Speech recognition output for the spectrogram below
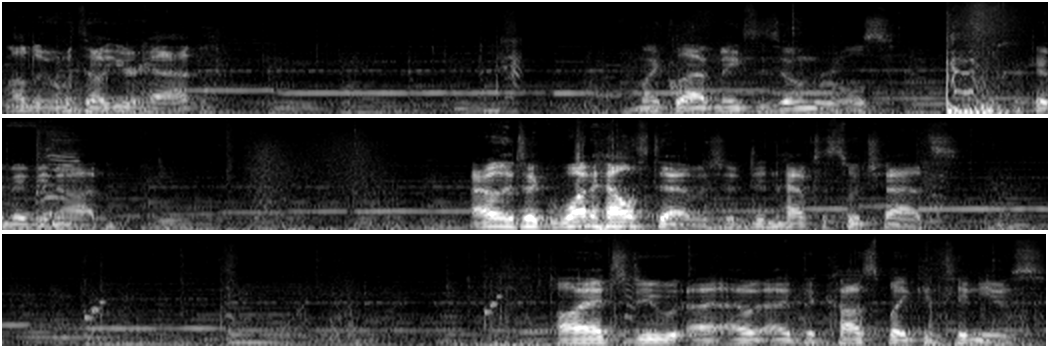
I'll do it without your hat. Mike Lat makes his own rules. Okay, maybe not. I only took one health damage and didn't have to switch hats. All I had to do, uh, I, I, the cosplay continues.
